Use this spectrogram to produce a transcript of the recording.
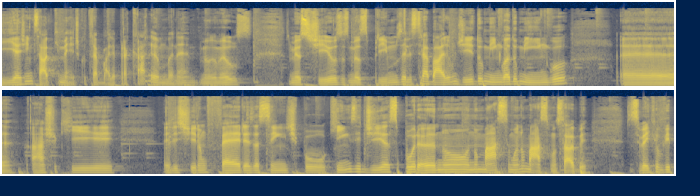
E a gente sabe que médico trabalha pra caramba, né? Meus, meus tios, os meus primos, eles trabalham de domingo a domingo. É, acho que eles tiram férias, assim, tipo, 15 dias por ano, no máximo, no máximo, sabe? Se bem que eu vi.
